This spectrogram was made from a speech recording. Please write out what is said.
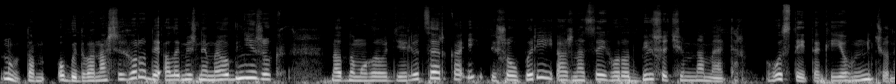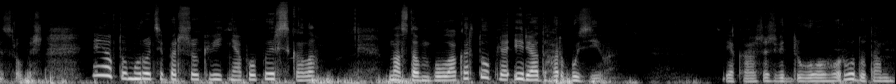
ну там обидва наші городи, але між ними обніжок. На одному городі люцерка і пішов перій аж на цей город більше, ніж на метр. Густий такий, його нічого не зробиш. І я в тому році 1 квітня попирскала. У нас там була картопля і ряд гарбузів. Яка ж від другого городу, там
